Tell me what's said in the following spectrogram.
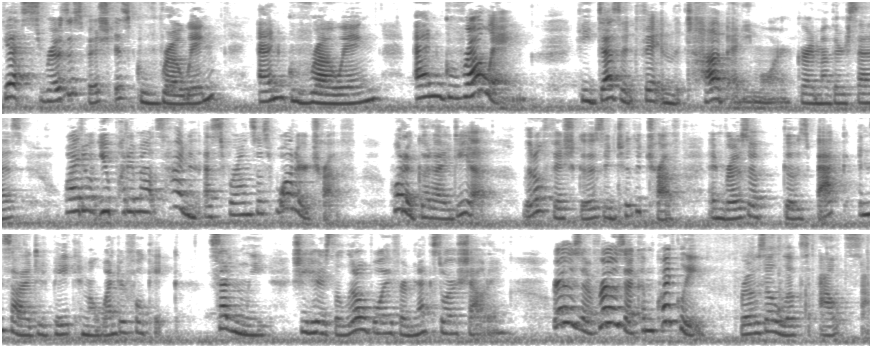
Yes, Rosa's fish is growing and growing and growing. He doesn't fit in the tub anymore, grandmother says. Why don't you put him outside in Esperanza's water trough? What a good idea. Little fish goes into the trough and Rosa goes back inside to bake him a wonderful cake. Suddenly, she hears the little boy from next door shouting, Rosa, Rosa, come quickly. Rosa looks outside.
